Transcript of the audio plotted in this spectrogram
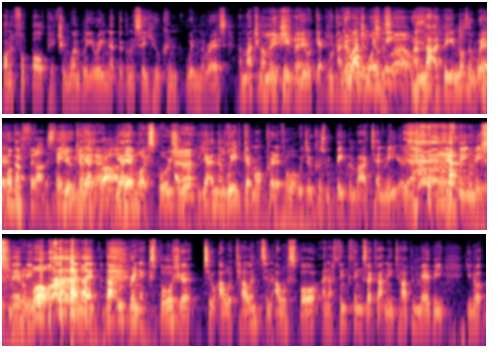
on a football pitch in Wembley Arena, they're going to see who can win the race. Imagine how many people you would get, would and imagine and watch as well. and that'd be another way. Probably that- fill out the stadium. You get, a rah. yeah. get more exposure. and, yeah, and then we'd get more credit for what we do because we'd beat them by 10 metres, Yeah. 15 metres maybe. More. and then that would bring exposure to our talents and our sport. And I think things like that need to happen. Maybe, you know,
